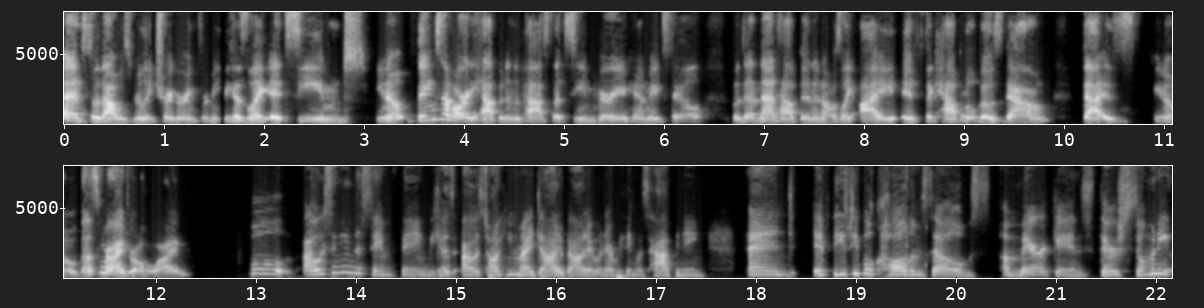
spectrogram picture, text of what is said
And so that was really triggering for me because like it seemed, you know, things have already happened in the past that seemed very Handmaid's Tale, but then that happened and I was like, I if the Capitol goes down, that is, you know, that's where I draw the line. Well, I was thinking the same thing because I was talking to my dad about it when everything was happening. And if these people call themselves Americans, there's so many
